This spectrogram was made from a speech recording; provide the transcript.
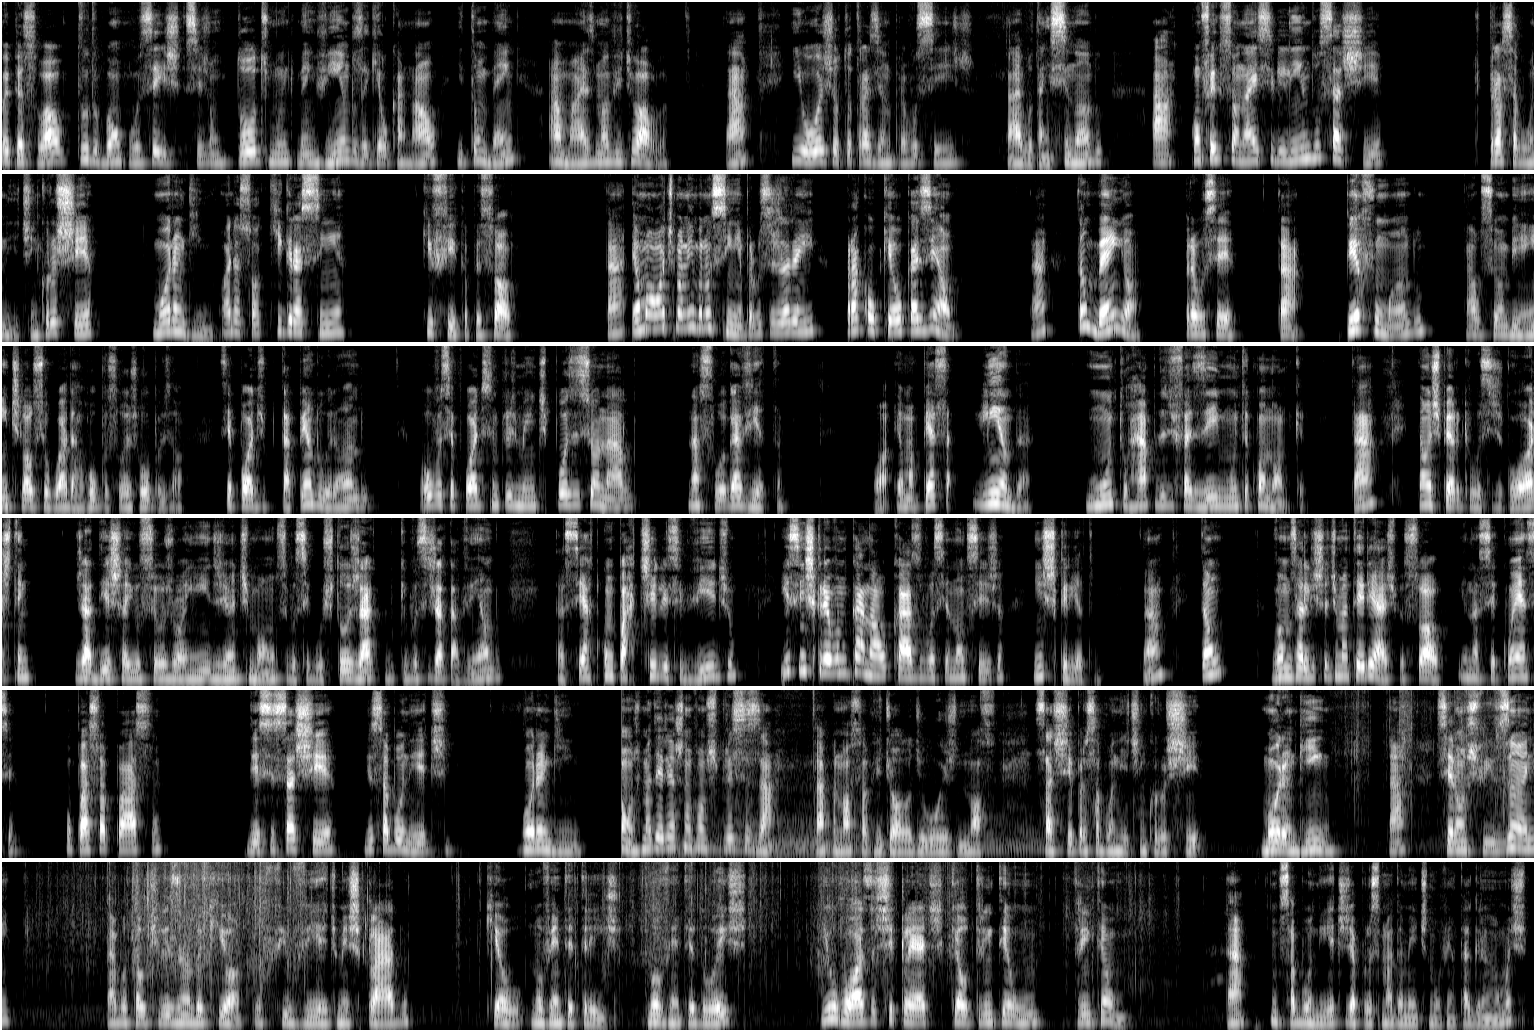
Oi, pessoal, tudo bom com vocês? Sejam todos muito bem-vindos aqui ao canal e também a mais uma videoaula, tá? E hoje eu tô trazendo para vocês, tá? Eu vou estar tá ensinando a confeccionar esse lindo sachê para sabonete em crochê moranguinho. Olha só que gracinha que fica, pessoal, tá? É uma ótima lembrancinha para vocês darem aí para qualquer ocasião, tá? Também, ó, para você tá perfumando tá? O seu ambiente, lá o seu guarda-roupa, suas roupas, ó. Você pode estar tá pendurando ou você pode simplesmente posicioná-lo na sua gaveta. Ó, é uma peça linda, muito rápida de fazer e muito econômica, tá? Então, espero que vocês gostem. Já deixa aí o seu joinha de antemão, se você gostou já do que você já está vendo, tá certo? Compartilhe esse vídeo e se inscreva no canal, caso você não seja inscrito, tá? Então, Vamos à lista de materiais, pessoal, e na sequência, o passo a passo desse sachê de sabonete moranguinho. Bom, os materiais não vamos precisar, tá? Para nossa videoaula de hoje, nosso sachê para sabonete em crochê moranguinho, tá? Serão os fios Zane, tá? Vou estar tá utilizando aqui, ó, o fio verde mesclado, que é o 93, 92, e o rosa chiclete, que é o 31, 31 tá? Um sabonete de aproximadamente 90 gramas,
